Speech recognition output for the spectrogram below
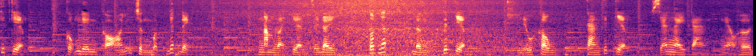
tiết kiệm cũng nên có những chừng mực nhất định. Năm loại tiền dưới đây, tốt nhất đừng tiết kiệm nếu không, càng tiết kiệm sẽ ngày càng nghèo hơn.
